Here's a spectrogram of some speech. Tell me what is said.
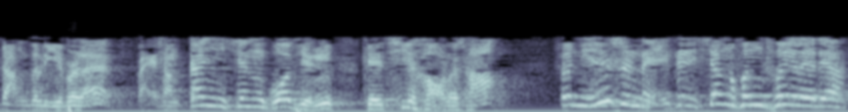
让到里边来，摆上干鲜果品，给沏好了茶。说您是哪阵香风吹来的呀？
